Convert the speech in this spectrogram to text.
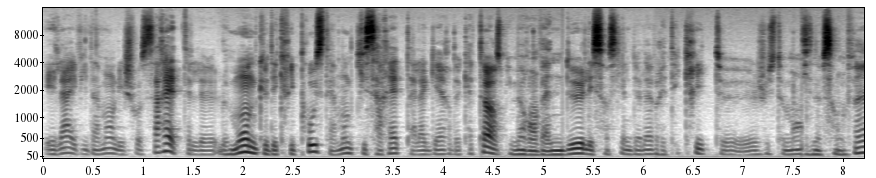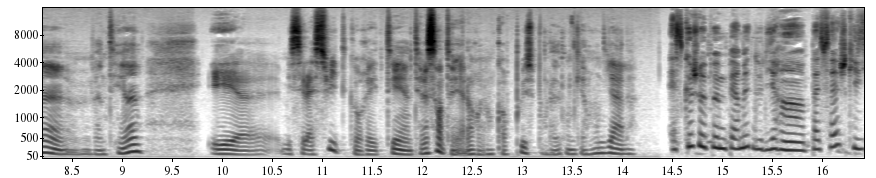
Et là, évidemment, les choses s'arrêtent. Le, monde que décrit Proust est un monde qui s'arrête à la guerre de 14. Il meurt en 22, l'essentiel de l'œuvre est écrite euh, justement en 1920-21. Et, euh, mais c'est la suite qui aurait été intéressante, et alors encore plus pour la Seconde Guerre mondiale. Est-ce que je peux me permettre de lire un passage qui,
